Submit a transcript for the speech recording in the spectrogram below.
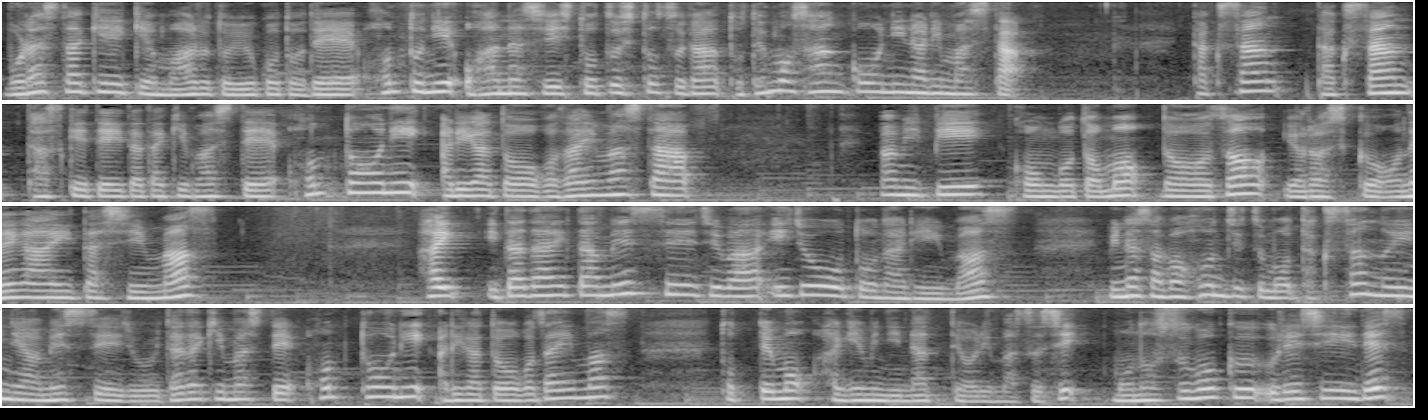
ボラスタ経験もあるということで本当にお話一つ一つがとても参考になりました。たくさんたくさん助けていただきまして本当にありがとうございました。マミピー今後ともどうぞよろしくお願いいたします。はいいただいたメッセージは以上となります。皆様本日もたくさんのいいねやメッセージをいただきまして本当にありがとうございます。とっても励みになっておりますしものすごく嬉しいです。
